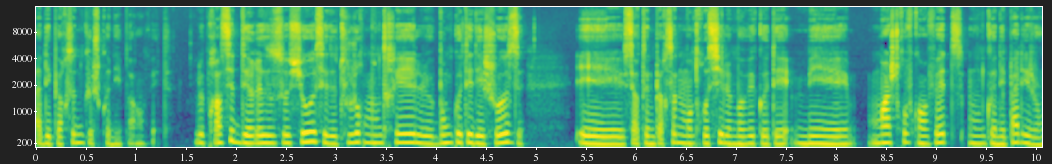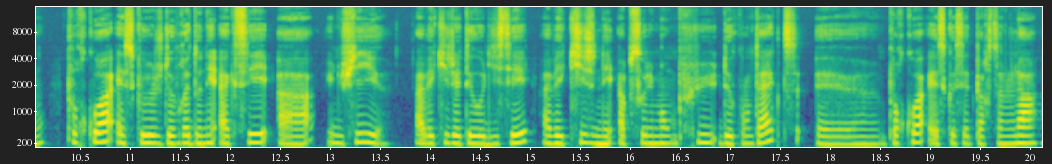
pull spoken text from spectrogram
à des personnes que je connais pas en fait. Le principe des réseaux sociaux, c'est de toujours montrer le bon côté des choses et certaines personnes montrent aussi le mauvais côté. Mais moi, je trouve qu'en fait, on ne connaît pas les gens. Pourquoi est-ce que je devrais donner accès à une fille avec qui j'étais au lycée, avec qui je n'ai absolument plus de contact. Euh, pourquoi est-ce que cette personne-là,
